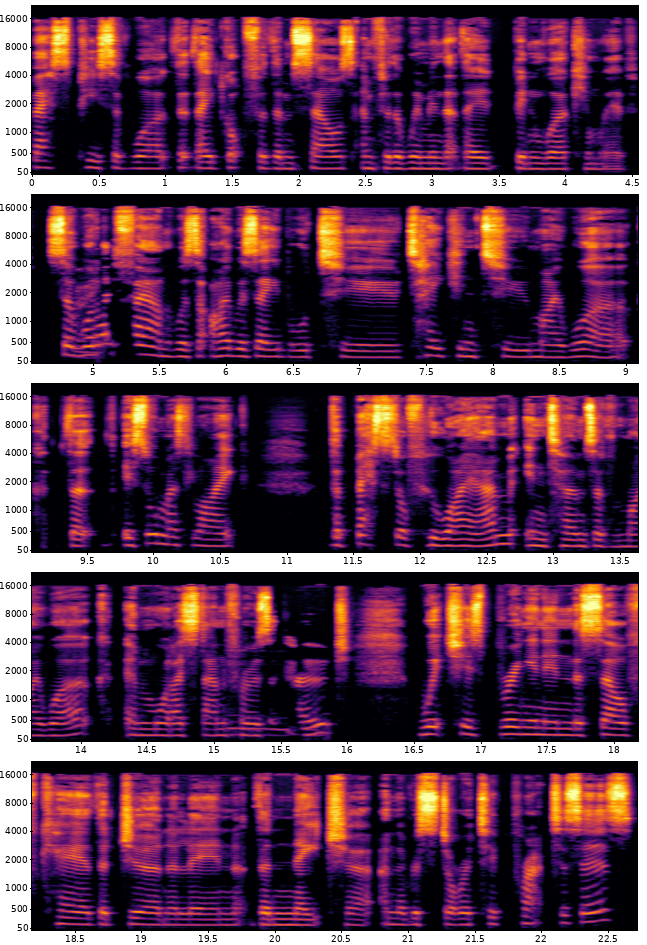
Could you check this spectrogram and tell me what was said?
best piece of work that they'd got for themselves and for the women that they'd been working with. So right. what I found was that I was able to take into my work that it's almost like the best of who I am in terms of my work and what I stand for mm. as a mm. coach, which is bringing in the self care, the journaling, the nature and the restorative practices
